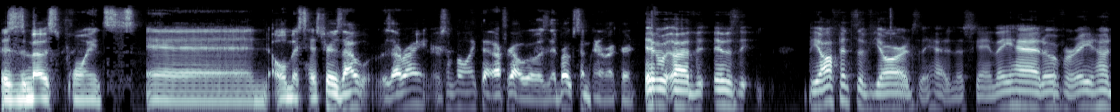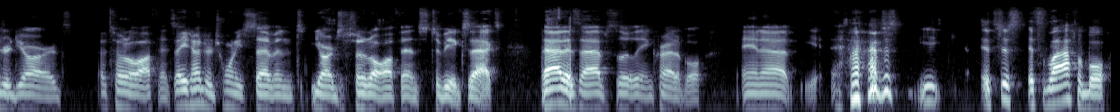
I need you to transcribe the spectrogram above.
This is the most points in Ole Miss history. Is that is that right or something like that? I forgot what it was. They broke some kind of record. It, uh, it was the the offensive yards they had in this game. They had over 800 yards of total offense, 827 yards of total offense to be exact. That is absolutely incredible, and uh, I just it's just it's laughable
